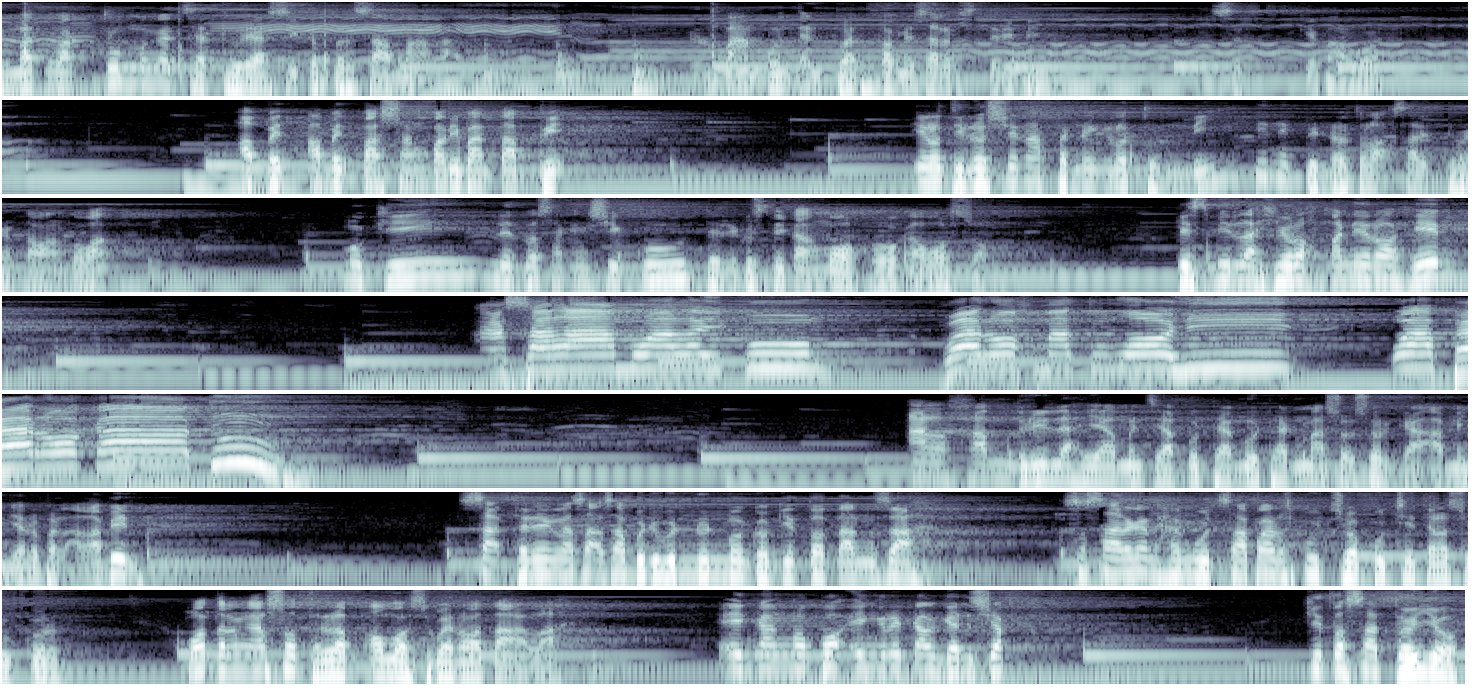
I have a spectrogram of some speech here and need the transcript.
menghemat waktu mengejar durasi kebersamaan. Pangunten buat pemirsa live streaming. Sedikit mawon. Amit-amit pasang paliman tabik. Ilo dino sina bening ilo duni, ini beno tolak salib dureng tawang-tawang. Mugi lihat saking siku dari Gusti Kang Moho kawoso. Bismillahirrahmanirrahim. Assalamualaikum warahmatullahi wabarakatuh. Alhamdulillah yang menjawab mudah-mudahan masuk surga. Amin ya rabbal alamin. Dari lasak sambut nun monggo kita tansah sesarengan hangut sapa harus puja puji dalam syukur. Wonten ngarsa dalam Allah Subhanahu wa taala. Ingkang napa ing rekal syak kita sadaya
